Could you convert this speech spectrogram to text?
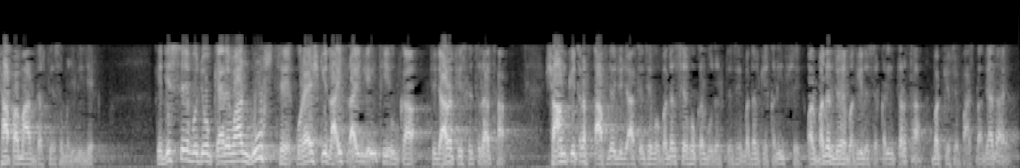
छापामार दस्ते समझ लीजिए कि जिससे वो जो कैरेवान रूट्स थे, कुरैश की लाइफ लाइन यही थी, उनका तजारती सिलसिला था। शाम की तरफ़ काफले जो जाते थे, वो बदर से होकर गुजरते थे, बदर के करीब से, और बदर जो है, मदीने से करीब तर था बक्के से फासला ज़्यादा है।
